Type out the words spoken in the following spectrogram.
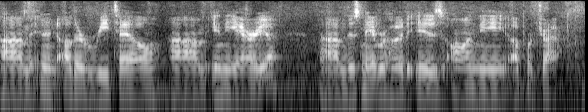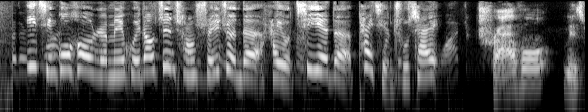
um, and other retail um, in the area. Um, this neighborhood is on the upward track. 疫情过后仍没回到正常水准的，还有企业的派遣出差。Travel is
